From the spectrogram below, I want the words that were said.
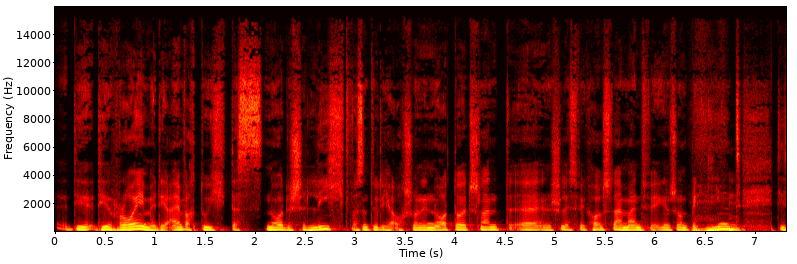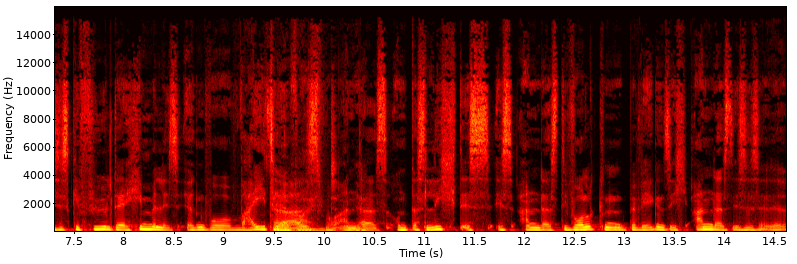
die, die Räume, die einfach durch das nordische Licht, was natürlich auch schon in Norddeutschland, äh, in Schleswig-Holstein meinetwegen schon beginnt, dieses Gefühl, der Himmel ist irgendwo weiter Sehr als weit, woanders ja. und das Licht ist, ist anders, die Wolken bewegen sich anders, dieses, äh,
